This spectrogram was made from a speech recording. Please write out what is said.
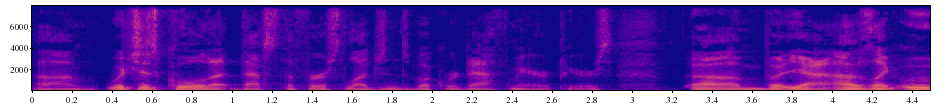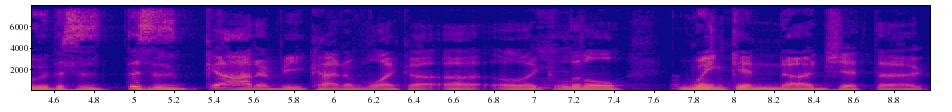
um, which is cool that that's the first Legends book where Dathomir appears. Um, but yeah, I was like, ooh, this is this has got to be kind of like a, a, like little wink and nudge at the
